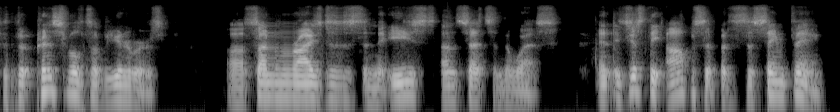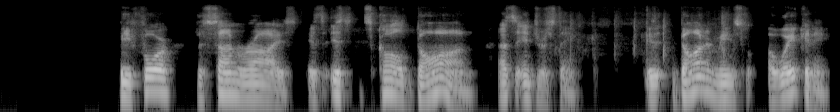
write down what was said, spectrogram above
to the principles of the universe. uh, sun rises in the east, sunsets in the west. And it's just the opposite, but it's the same thing. Before the sunrise, it's, it's, it's called dawn. That's interesting. It, dawn means awakening.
